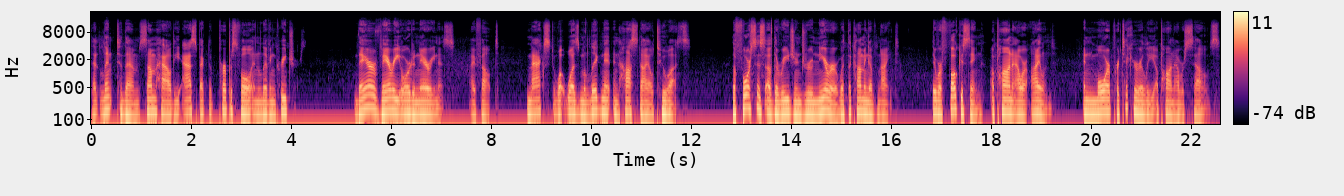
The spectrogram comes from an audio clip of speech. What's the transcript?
that lent to them somehow the aspect of purposeful and living creatures. Their very ordinariness, I felt, maxed what was malignant and hostile to us. The forces of the region drew nearer with the coming of night. They were focusing upon our island, and more particularly upon ourselves.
